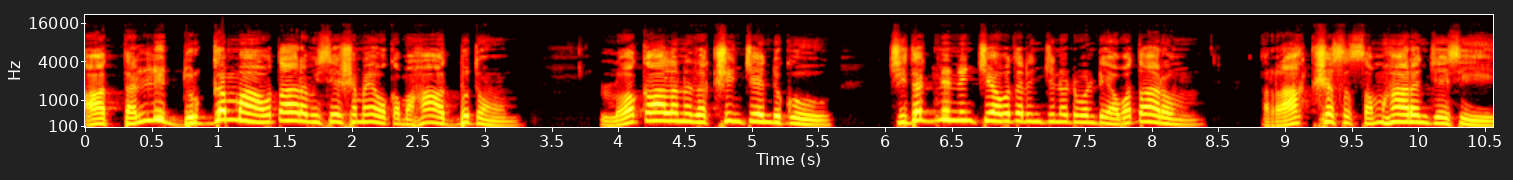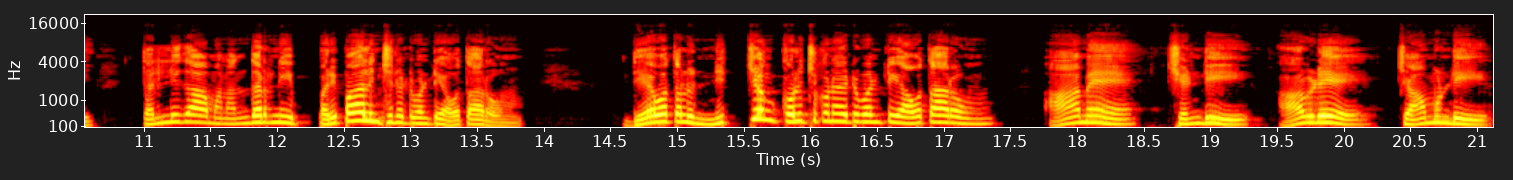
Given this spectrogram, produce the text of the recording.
ఆ తల్లి దుర్గమ్మ అవతార విశేషమే ఒక మహా అద్భుతం. లోకాలను రక్షించేందుకు చిదగ్ని నుంచి అవతరించినటువంటి అవతారం రాక్షస సంహారం చేసి తల్లిగా మనందరినీ పరిపాలించినటువంటి అవతారం. దేవతలు నిత్యం కొలుచుకునేటువంటి అవతారం ఆమె చండి ఆవిడే చాముండి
